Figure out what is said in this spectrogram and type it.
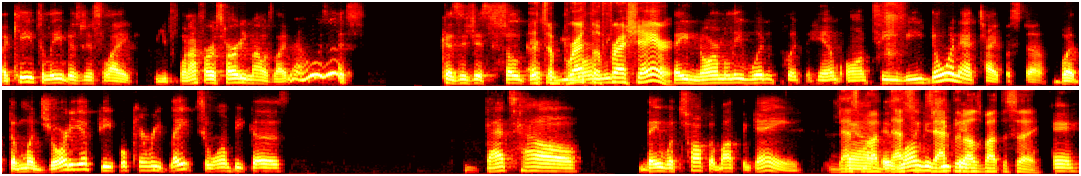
Aqib Talib is just like when I first heard him, I was like, man, who is this? Because it's just so different. It's a breath normally, of fresh air. They normally wouldn't put him on TV doing that type of stuff, but the majority of people can relate to him because that's how they would talk about the game that's now, my. That's exactly what I was about to say. And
